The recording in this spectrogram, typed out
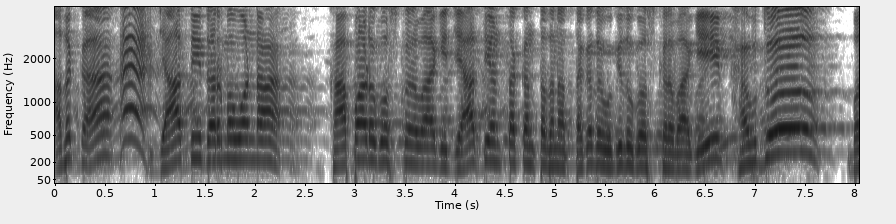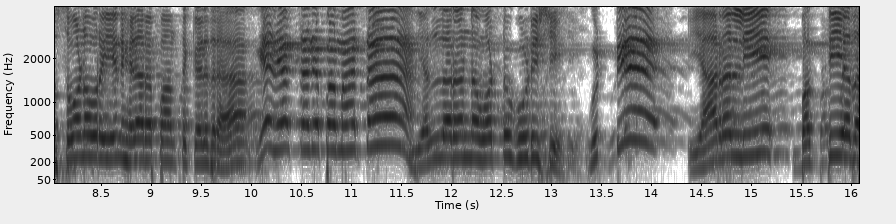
ಅದಕ್ಕ ಜಾತಿ ಧರ್ಮವನ್ನ ಕಾಪಾಡೋಗೋಸ್ಕರವಾಗಿ ಜಾತಿ ಅಂತಕ್ಕಂಥದನ್ನ ತೆಗೆದು ಉಗಿದುಗೋಸ್ಕರವಾಗಿ ಹೌದು. ಬಸವಣ್ಣವರು ಏನ್ ಹೇಳ್ಯಾರಪ್ಪ ಅಂತ ಕೇಳಿದ್ರ? ಏನ್ ಹೇಳ್ತಾರಪ್ಪ ಮಾತಾ? ಎಲ್ಲರನ್ನ ಒಟ್ಟುಗೂಡಿಸಿ. ಗುಟ್ಟಿ. ಯಾರಲ್ಲಿ ಭಕ್ತಿ ಅದ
